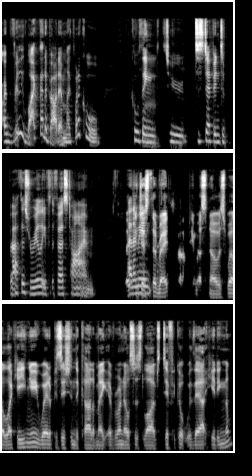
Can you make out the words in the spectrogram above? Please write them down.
I really like that about him. Like, what a cool cool thing mm. to to step into Bathurst really for the first time. And I Maybe just mean- the racecraft he must know as well. Like he knew where to position the car to make everyone else's lives difficult without hitting them.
